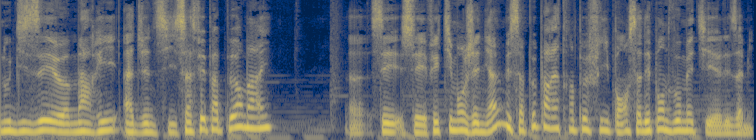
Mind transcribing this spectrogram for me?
nous disait euh, Marie Agency. Ça ne fait pas peur, Marie? Euh, c'est, effectivement génial, mais ça peut paraître un peu flippant. Ça dépend de vos métiers, les amis.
